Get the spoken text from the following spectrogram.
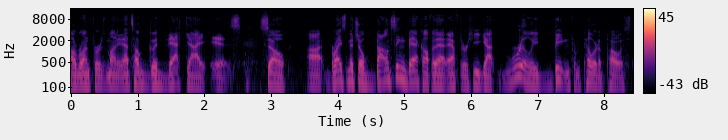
a run for his money. That's how good that guy is. So. Uh, Bryce Mitchell bouncing back off of that after he got really beaten from pillar to post.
